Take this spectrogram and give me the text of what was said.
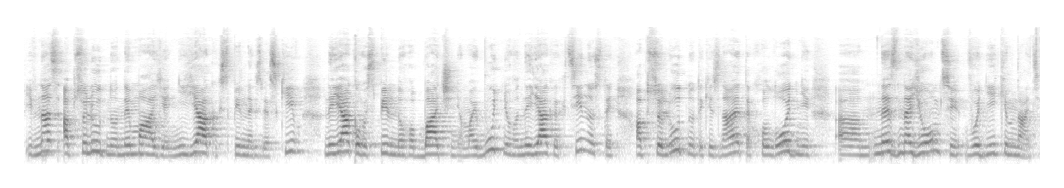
і в нас абсолютно немає ніяких спільних зв'язків, ніякого спільного бачення майбутнього, ніяких цінностей, абсолютно такі, знаєте, холодні е, незнайомці в одній кімнаті.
